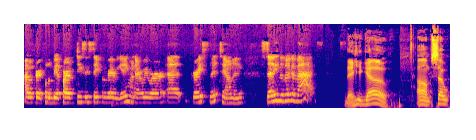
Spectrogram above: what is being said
I was grateful to be a part of DCC from the very beginning whenever we were at Grace Midtown and studying the book of Acts. There you go. Um, so,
